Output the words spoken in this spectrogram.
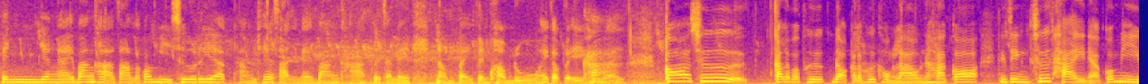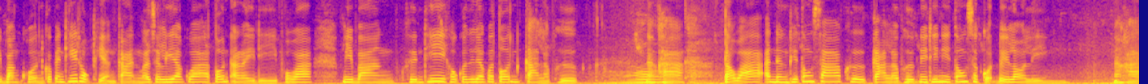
เป็นยังไงบ้างคะอาจารย์แล้วก็มีชื่อเรียกทางวิทยาศาสตร์ยังไงบ้างคะเผื่อจะได้นำไปเป็นความรู้ให้กับตัวเองค่ะด้วยก็ชื่อกาลปะพฤกษ์ดอกกาลปะพฤกษ์ของเรานะคะ ก็จริงๆ ชื่อไทยเนี่ยก็มีบางคนก็เป็นที่ถกเถียงกันว่าจะเรียกว่าต้นอะไรดี เพราะว่ามีบางพื้นที่เขาก็จะเรียกว่าต้นกาลปะพฤกษ์นะคะ แต่ว่าอันหนึงที่ต้องทราบคือการละพึกษ์ในที่นี้ต้องสะกดด้วยลอลิง นะคะ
